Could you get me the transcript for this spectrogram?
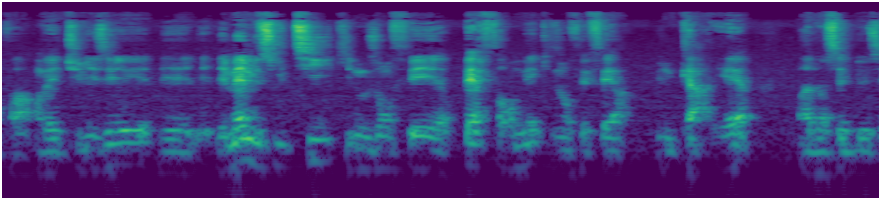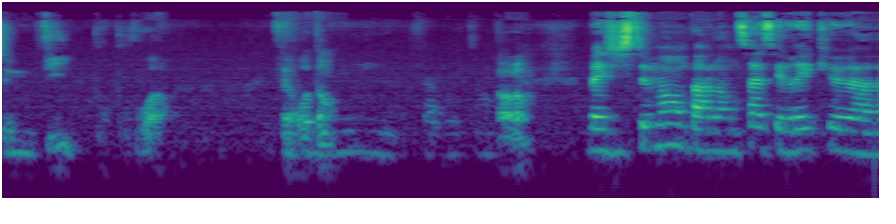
on va, on va utiliser les mêmes outils qui nous ont fait performer, qui nous ont fait faire une carrière bah, dans cette deuxième vie pour pouvoir faire autant. Ben justement, en parlant de ça, c'est vrai que euh,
